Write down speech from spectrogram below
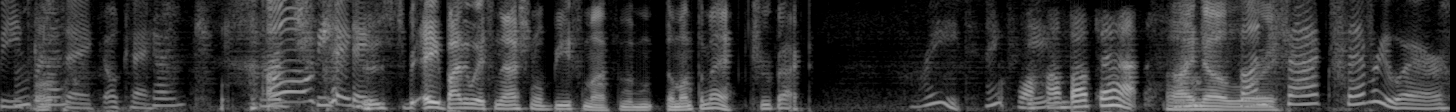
Beef or steak. Okay. Okay. Oh, okay. steak. There's to be- Hey, by the way, it's National Beef Month, the the month of May. True fact. Great. Thanks, Well, Steve. how about that? I know, Fun facts everywhere.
